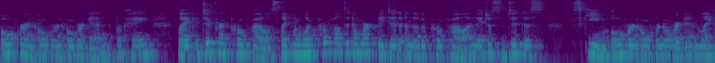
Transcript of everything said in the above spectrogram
over and over and over again, okay? Like different profiles. Like when one profile didn't work, they did another profile and they just did this scheme over and over and over again. Like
